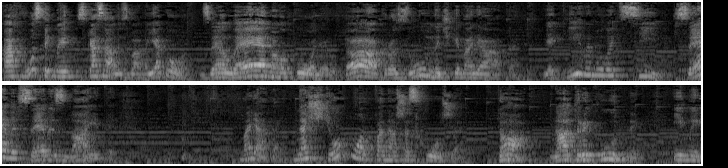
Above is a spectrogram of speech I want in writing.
А хвостик ми сказали з вами якого? Зеленого кольору. Так, розумнички малята. Які ви молодці! Все ви все ви знаєте. Малята, на що морква наша схожа? Так, на трикутник. І ми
